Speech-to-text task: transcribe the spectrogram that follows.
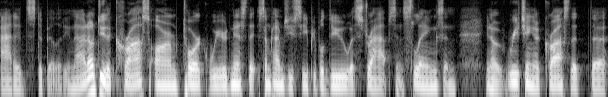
added stability. Now, I don't do the cross arm torque weirdness that sometimes you see people do with straps and slings and, you know, reaching across the, the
